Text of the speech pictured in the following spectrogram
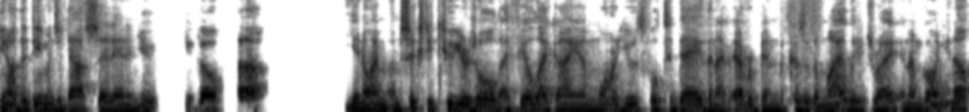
You know, the demons of doubt set in and you you go, oh, you know, I'm I'm 62 years old. I feel like I am more youthful today than I've ever been because of the mileage, right? And I'm going, you know,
